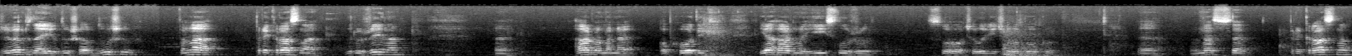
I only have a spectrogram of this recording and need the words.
Живемо з нею душа в душу. Вона прекрасна дружина, е, гарно мене обходить, я гарно їй служу з свого чоловічого боку. Е, У нас все прекрасно.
